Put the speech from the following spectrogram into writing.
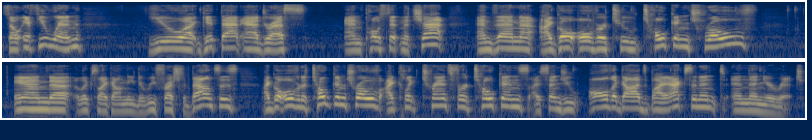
So if you win, you uh, get that address and post it in the chat. And then uh, I go over to Token Trove. And uh, it looks like I'll need to refresh the balances. I go over to Token Trove. I click Transfer Tokens. I send you all the gods by accident. And then you're rich.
